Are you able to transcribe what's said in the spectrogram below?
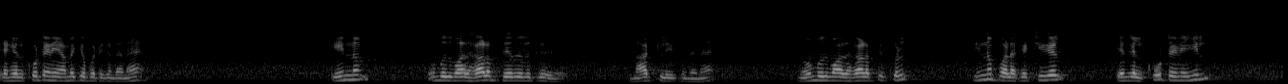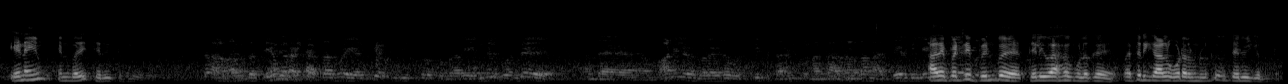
எங்கள் கூட்டணி அமைக்கப்பட்டுக்கின்றன இன்னும் ஒன்பது மாத காலம் தேர்தலுக்கு நாட்கள் இருக்கின்றன. ஒன்பது மாத காலத்திற்குள் இன்னும் பல கட்சிகள் எங்கள் கூட்டணியில் இணையும் என்பதை தெரிவித்துக் கொள்கிறேன். அதை பற்றி பின்பு தெளிவாக உங்களுக்கு பத்திரிகையாளர் ஊடகங்களுக்கு தெரிவிக்கப்படும்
